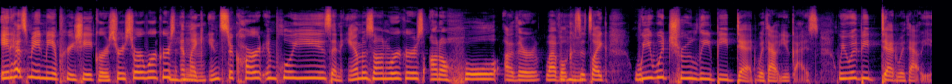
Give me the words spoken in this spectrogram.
it has made me appreciate grocery store workers and like mm-hmm. Instacart employees and Amazon workers on a whole other level because mm-hmm. it's like we would truly be dead without you guys. We would be dead without you.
